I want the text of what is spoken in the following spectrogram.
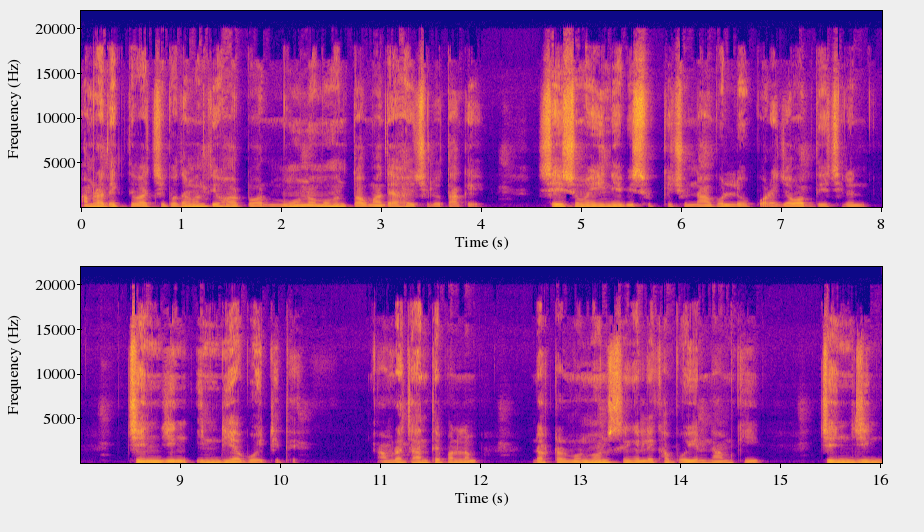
আমরা দেখতে পাচ্ছি প্রধানমন্ত্রী হওয়ার পর মৌন মোহন তকমা দেওয়া হয়েছিল তাকে। সেই সময় এই নিয়ে বিশু কিছু না বললেও পরে জবাব দিয়েছিলেন চেঞ্জিং ইন্ডিয়া বইটিতে। আমরা জানতে পারলাম ডক্টর মনমোহন সিংয়ের লেখা বইয়ের নাম কি? Changing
